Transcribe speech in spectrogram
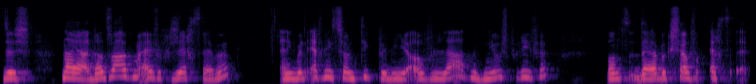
Dus, nou ja, dat wou ik me even gezegd hebben. En ik ben echt niet zo'n type die je overlaat met nieuwsbrieven. Want daar heb ik zelf echt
